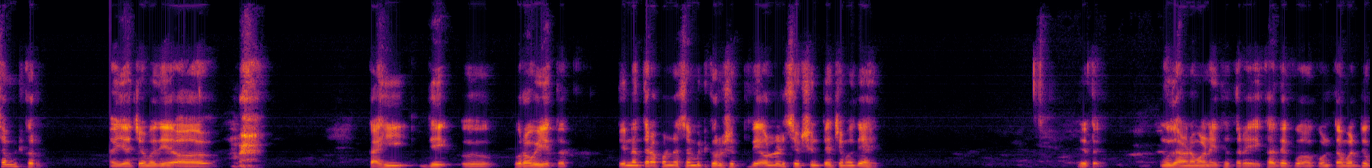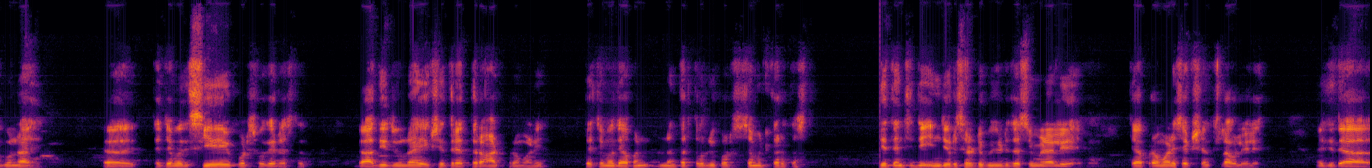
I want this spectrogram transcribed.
सबमिट करू. याच्यामध्ये काही जे पुरावे येतात ते नंतर आपण सबमिट करू शकतो. ते ऑलरेडी सेक्शन त्याच्यामध्ये आहे. येतं. उदाहरण म्हणायचं तर एखाद्या कोणता पण गुन्हा आहे त्याच्यामध्ये सी ए रिपोर्ट्स वगैरे असतात. आधी जुना आहे एकशे त्र्याहत्तर आठ प्रमाणे. त्याच्यामध्ये आपण नंतर तो रिपोर्ट सबमिट करत असतो. जे त्यांचे जे इंजुरी सर्टिफिकेट जसे मिळाले आहे त्याप्रमाणे सेक्शन्स लावलेले आहेत. म्हणजे त्या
